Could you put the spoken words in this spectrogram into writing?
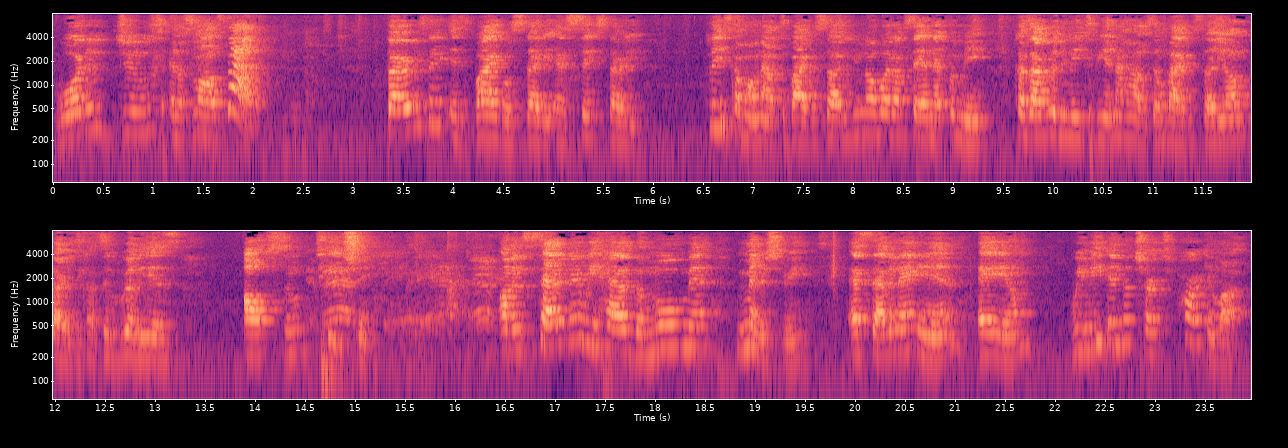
Water, juice, and a small salad. Thursday is Bible study at 6.30. Please come on out to Bible study. You know what? I'm saying that for me because I really need to be in the house on Bible study on Thursday because it really is awesome teaching. On Saturday, we have the movement ministry at 7 a.m. a.m. We meet in the church parking lot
